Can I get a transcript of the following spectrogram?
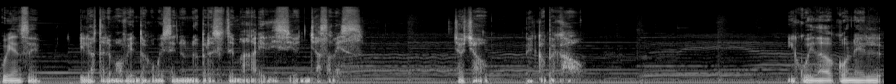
cuídense y lo estaremos viendo como dicen en una próxima edición, ya sabes. Chao, chao. Pecao, pecao. Y cuidado con el...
